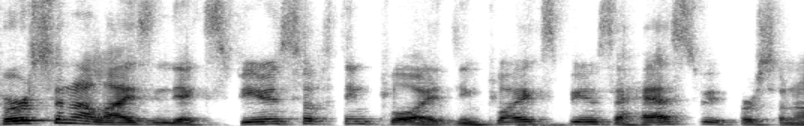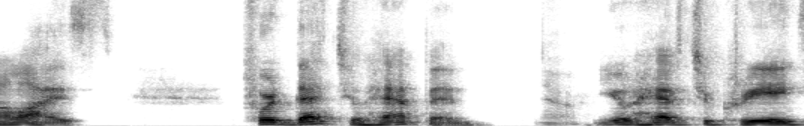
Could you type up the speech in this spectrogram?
personalizing the experience of the employee the employee experience has to be personalized for that to happen yeah. you have to create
